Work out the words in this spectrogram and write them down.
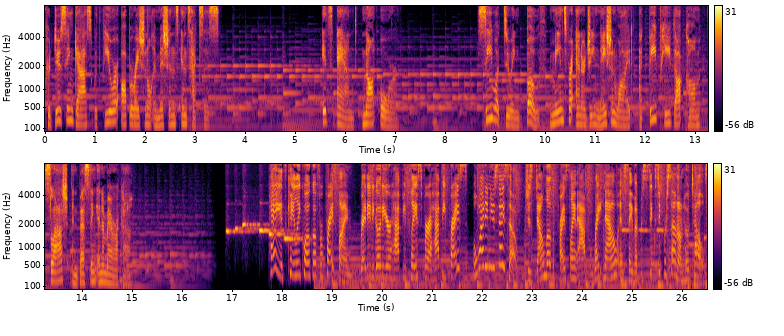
producing gas with fewer operational emissions in Texas. It's and, not or. See what doing both means for energy nationwide at bp.com slash investing in America. Hey, it's Kaley Cuoco for Priceline. Ready to go to your happy place for a happy price? Well, why didn't you say so? Just download the Priceline app right now and save up to 60% on hotels.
